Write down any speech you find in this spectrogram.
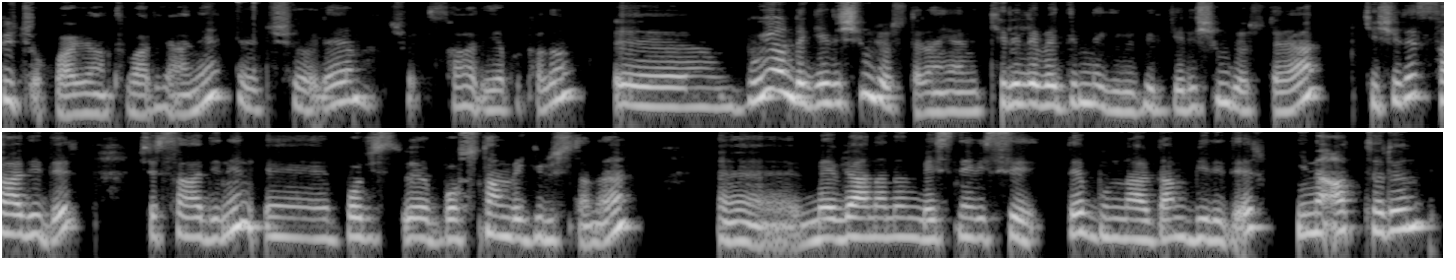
Birçok varyantı var yani. Evet şöyle, şöyle Sadi'ye bakalım. Ee, bu yönde gelişim gösteren yani Kelile ve Dimne gibi bir gelişim gösteren kişi de Sadi'dir. İşte Sadi'nin e, Bostan ve Gülistan'ı, e, Mevlana'nın Mesnevisi de bunlardan biridir. Yine Attar'ın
